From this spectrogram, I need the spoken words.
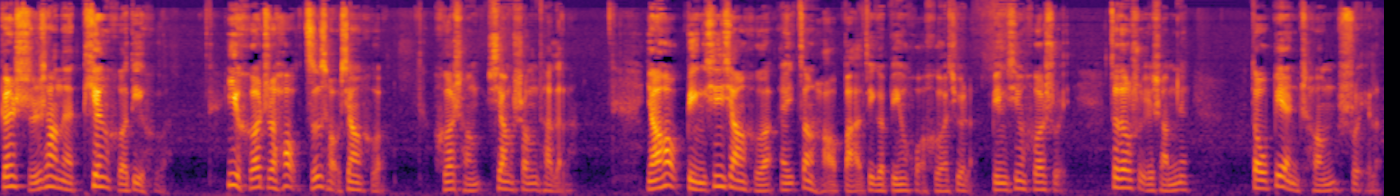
跟时上呢天合地合，一合之后子丑相合，合成相生它的了。然后丙辛相合，哎，正好把这个丙火合去了。丙辛合水，这都属于什么呢？都变成水了，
